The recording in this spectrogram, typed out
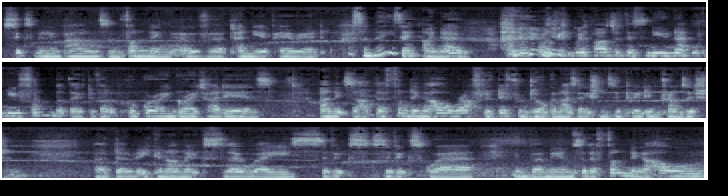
six million pounds in funding over a 10 year period. That's amazing. I know. We're part, of, we're part of this new net, new fund that they've developed called growing great ideas. And it's a, they're funding a whole raft of different organisations including transition uh, doughnut economics slow ways civics civic square in birmingham. So they're funding a whole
